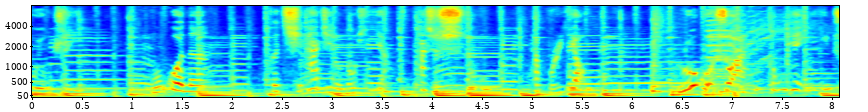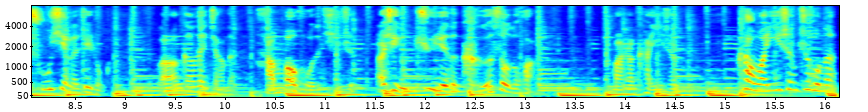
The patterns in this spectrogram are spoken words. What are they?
毋庸置疑，不过呢，和其他几种东西一样，它是食物，它不是药。如果说啊，你冬天已经出现了这种老王刚才讲的寒包火的体质，而且有剧烈的咳嗽的话，马上看医生。看完医生之后呢，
